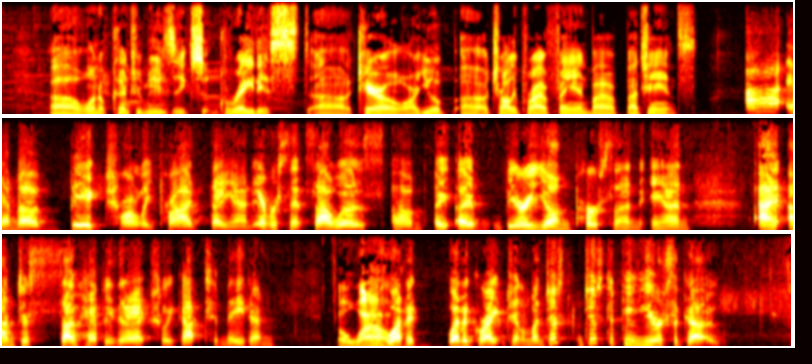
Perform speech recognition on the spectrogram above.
uh, one of country music's greatest. Uh, Carol, are you a, a Charley Pride fan by by chance? I am a big Charley Pride fan ever since I was um, a, a very young person, and I, I'm just so happy that I actually got to meet him. Oh wow! What a what a great gentleman! Just just a few years ago.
